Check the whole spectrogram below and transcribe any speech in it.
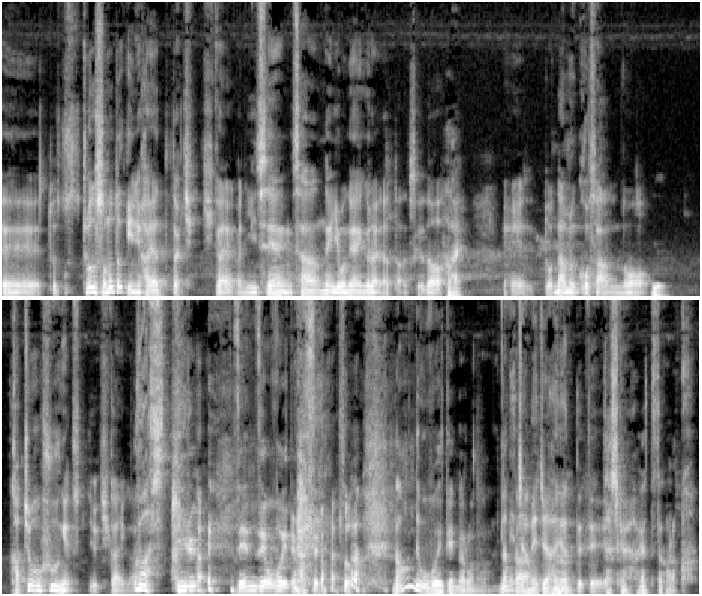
えーっと、ちょうどその時に流行ってた機機械が2003年、4年ぐらいだったんですけど、はい。えーっと、ナムコさんの花鳥風月っていう機械が、うわ、知ってる。全然覚えてますよ。そう。なんで覚えてんだろうな。なんか。めちゃめちゃ流行ってて、うん確かに流行ってたからか。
